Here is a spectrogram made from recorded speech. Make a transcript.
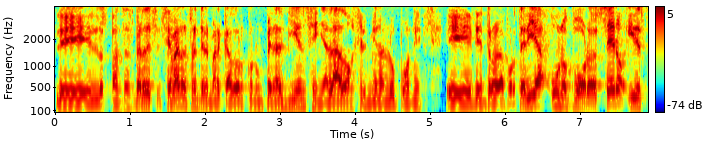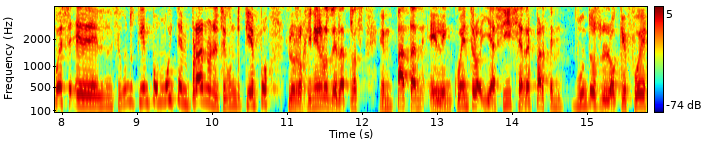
los Panzas Verdes se van al frente del marcador con un penal bien señalado. Ángel Mena lo pone eh, dentro de la portería, uno por cero y después en el segundo tiempo, muy temprano en el segundo tiempo, los rojinegros del Atlas empatan el encuentro y así se reparten puntos lo que fue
